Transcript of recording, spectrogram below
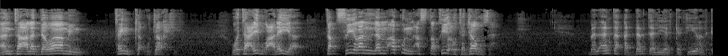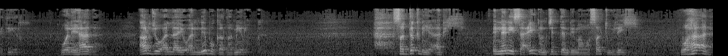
أنت على الدوام تنكأ جرحي وتعيب علي تقصيرا لم أكن أستطيع تجاوزه. بل أنت قدمت لي الكثير الكثير ولهذا أرجو ألا يؤنبك ضميرك. صدقني يا أبي إنني سعيد جدا بما وصلت إليه. وها أنا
